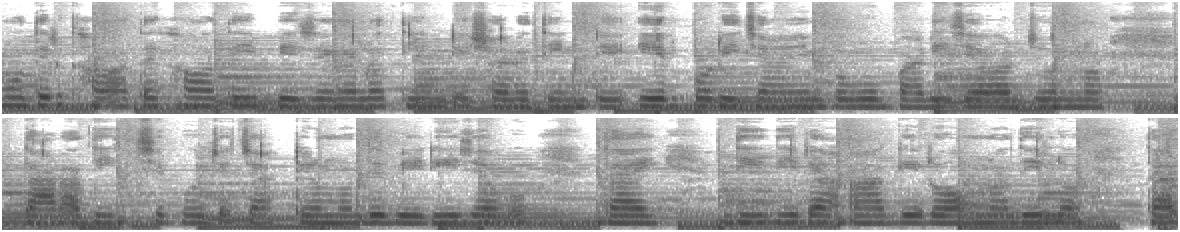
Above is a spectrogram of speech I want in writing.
ওদের খাওয়াতে খাওয়াতেই বেজে গেল তিনটে, সাড়ে তিনটে। এরপরই জামাইবাবু বাড়ি যাওয়ার জন্য তারা দিচ্ছে বলছে চারটের মধ্যে বেরিয়ে যাব। তাই দিদিরা আগে রওনা দিল, তার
